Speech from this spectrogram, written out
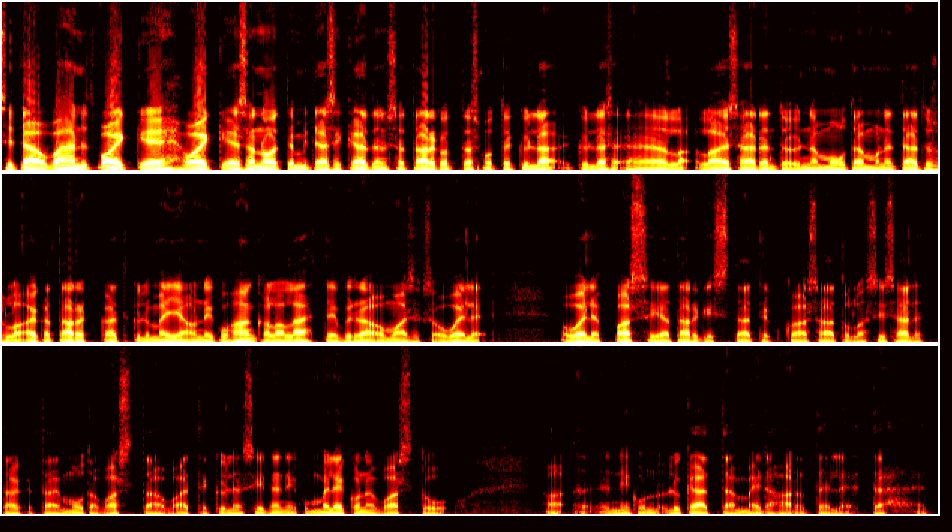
sitä on vähän nyt vaikea, vaikea sanoa, että mitä se käytännössä tarkoittaisi, mutta kyllä, kyllä lainsäädäntö ynnä muu tämmöinen täytyisi olla aika tarkka, että kyllä meidän on niin kuin hankala lähteä viranomaiseksi ovelle, ovelle passia tarkistaa, että kuka saa tulla sisälle tai, tai muuta vastaavaa, että kyllä siinä niin kuin melkoinen vastuu niin kuin lykätään meidän harteille, että, että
